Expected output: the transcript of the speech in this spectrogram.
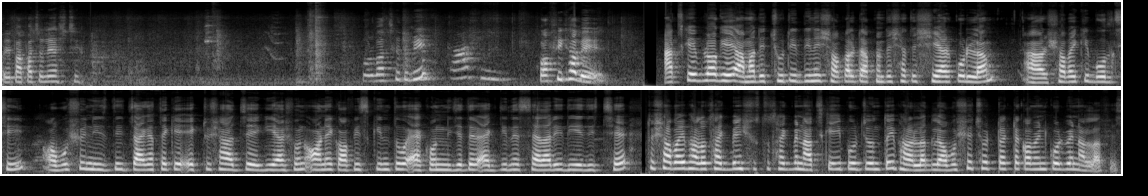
ওরে পাপা চলে আসছে। করব আজকে তুমি? কফি। খাবে? আজকের ব্লগে আমাদের ছুটির দিনের সকালটা আপনাদের সাথে শেয়ার করলাম। আর সবাইকে বলছি অবশ্যই নিজ নিজ জায়গা থেকে একটু সাহায্যে এগিয়ে আসুন। অনেক অফিস কিন্তু এখন নিজেদের একদিনের স্যালারি দিয়ে দিচ্ছে। তো সবাই ভালো থাকবেন সুস্থ থাকবেন। আজকে এই পর্যন্তই। ভালো লাগলে অবশ্যই ছোট্ট একটা কমেন্ট করবেন। আল্লাহ হাফিজ।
